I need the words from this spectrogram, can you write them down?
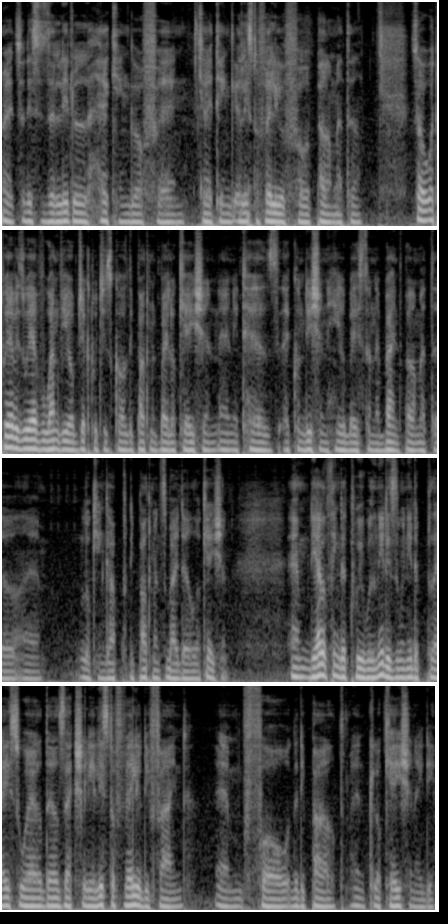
Alright, so this is a little hacking of um, creating a list of value for a parameter. So what we have is we have one view object which is called department by location and it has a condition here based on a bind parameter uh, looking up departments by their location. Um, the other thing that we will need is we need a place where there's actually a list of value defined um, for the department location ID.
